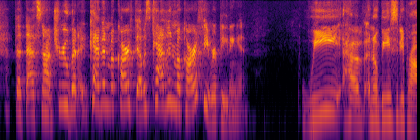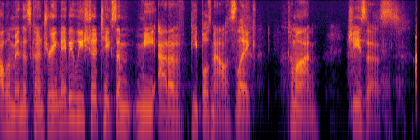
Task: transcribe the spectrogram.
that that's not true, but Kevin McCarthy that was Kevin McCarthy repeating it. We have an obesity problem in this country. Maybe we should take some meat out of people's mouths. Like, come on, Jesus. I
